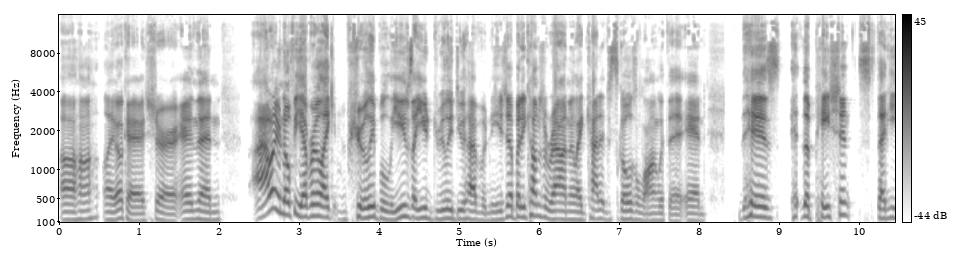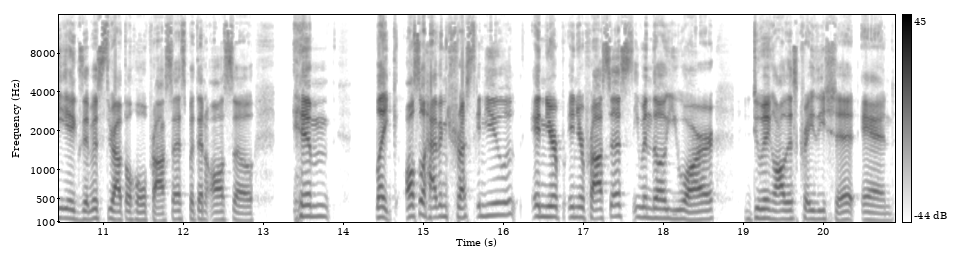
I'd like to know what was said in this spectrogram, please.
uh huh, like okay, sure, and then. I don't even know if he ever like truly believes that you really do have amnesia, but he comes around and like kind of just goes along with it. And his the patience that he exhibits throughout the whole process, but then also him like also having trust in you in your in your process, even though you are doing all this crazy shit and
